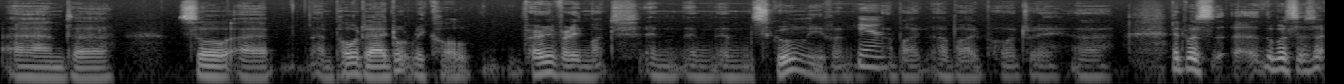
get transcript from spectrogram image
And uh, so, uh, and poetry, I don't recall very, very much in, in, in school even Yeah. about about poetry. Uh, it was uh, there was a,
